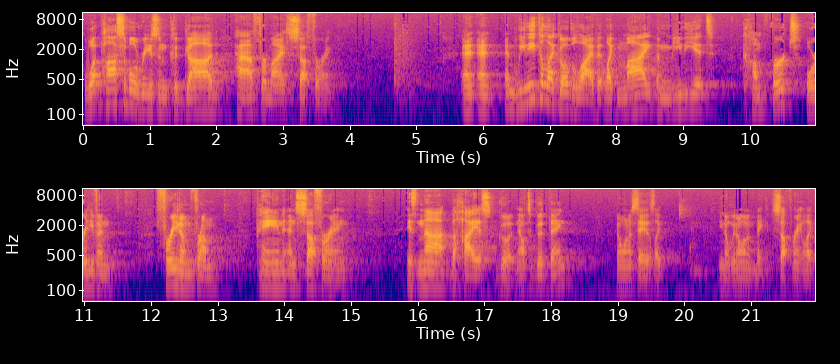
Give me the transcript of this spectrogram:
What possible reason could God have for my suffering? And, and, and we need to let go of the lie that, like, my immediate comfort or even freedom from pain and suffering is not the highest good. Now, it's a good thing. I don't want to say it's like, you know, we don't want to make suffering like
